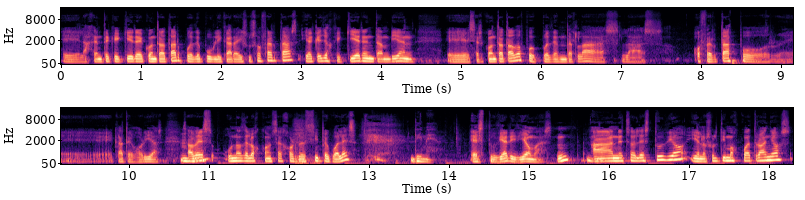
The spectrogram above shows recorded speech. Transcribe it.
eh, la gente que quiere contratar puede publicar ahí sus ofertas y aquellos que quieren también eh, ser contratados pues pueden ver las, las ofertas por categorías. ¿Sabes uno de los consejos del CIPE cuál es? Dime. Estudiar idiomas. Han hecho el estudio y en los últimos cuatro años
